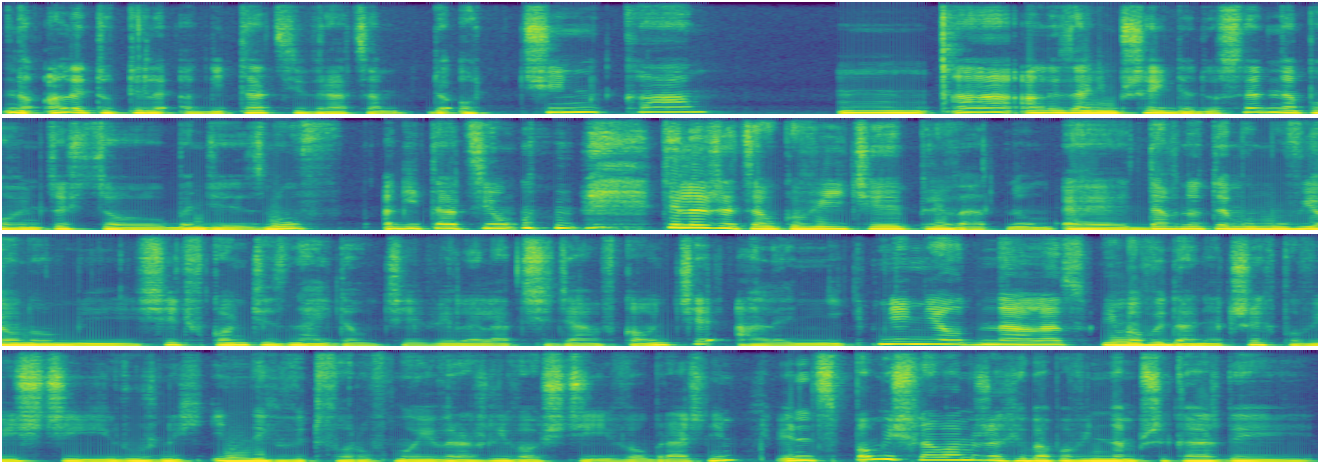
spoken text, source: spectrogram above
No, ale to tyle agitacji. Wracam do odcinka. Mm, a, ale zanim przejdę do sedna, powiem coś, co będzie znów agitacją, tyle że całkowicie prywatną. E, dawno temu mówiono mi, siedź w kącie, znajdą cię. Wiele lat siedziałam w kącie, ale nikt mnie nie odnalazł, mimo wydania trzech powieści i różnych innych wytworów mojej wrażliwości i wyobraźni. Więc pomyślałam, że chyba powinnam przy każdej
